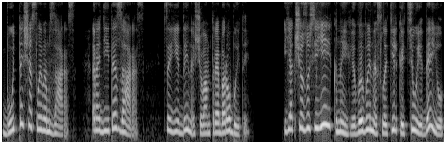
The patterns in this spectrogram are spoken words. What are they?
Будьте щасливим зараз, радійте зараз. Це єдине, що вам треба робити. Якщо з усієї книги ви винесли тільки цю ідею,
